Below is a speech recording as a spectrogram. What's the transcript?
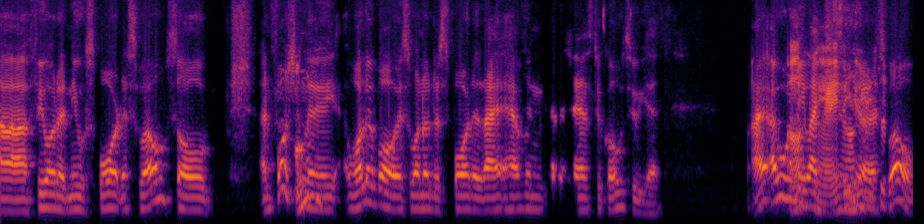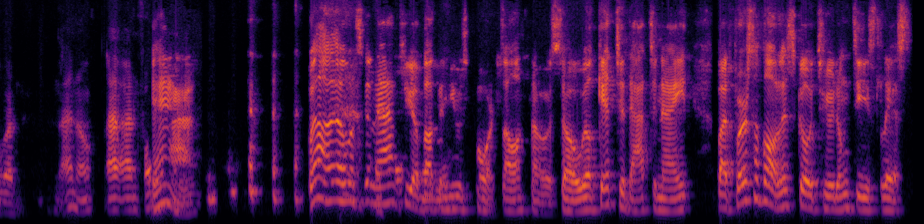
uh, feel the new sport as well. So, unfortunately, volleyball is one of the sport that I haven't got a chance to go to yet. I, I would really like Okay, to see her as well, but I know. I, unfortunately, Yeah. well, I was going to ask you about the new sports also. So we'll get to that tonight. But first of all, let's go to Nong Ji's list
